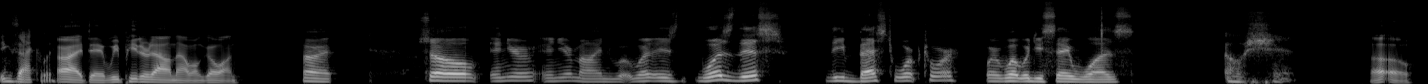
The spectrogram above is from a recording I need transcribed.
Exactly. All right, Dave. We petered out on that one. Go on. All right. So in your in your mind, what is was this the best Warp Tour, or what would you say was? Oh shit. Uh oh.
